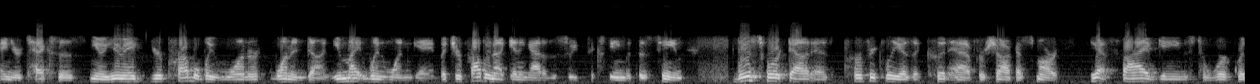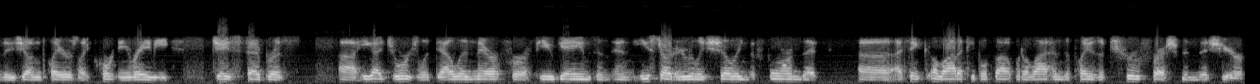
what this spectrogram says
and you're Texas, you know, you may, you're probably one or one and done. You might win one game, but you're probably not getting out of the Sweet 16 with this team. This worked out as perfectly as it could have for Shaka Smart. He got five games to work with these young players like Courtney Ramey, Jase Febres, uh, he got George Liddell in there for a few games, and, and he started really showing the form that uh, I think a lot of people thought would allow him to play as a true freshman this year.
